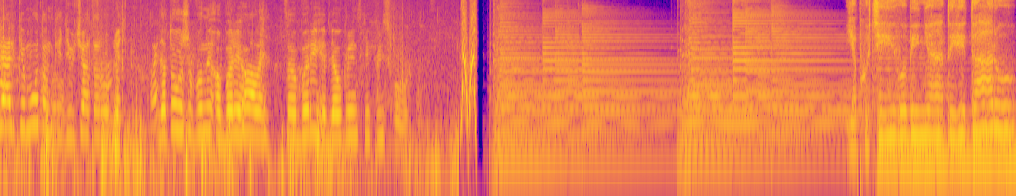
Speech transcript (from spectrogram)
Ляльки-мотанки дівчата роблять для того, щоб вони оберігали. Це оберіги для українських військових. Я б хотів обійняти гітару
